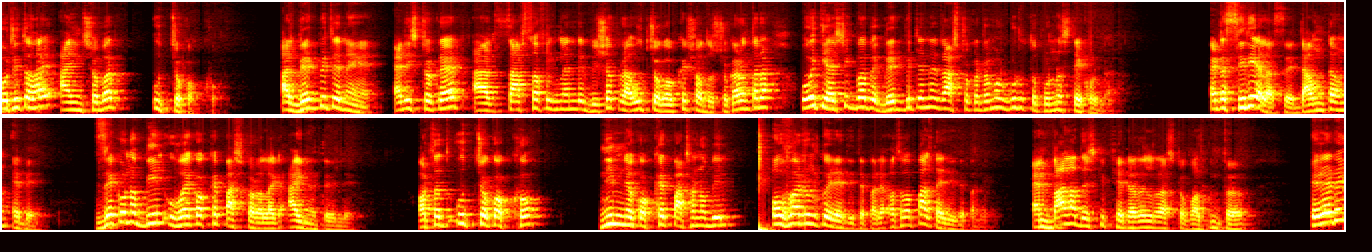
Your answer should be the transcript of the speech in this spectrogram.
গঠিত হয় আইনসভার উচ্চকক্ষ। আর গ্রেট ব্রিটেনে অ্যারিস্টোক্র্যাট আর চার্চ অফ ইংল্যান্ডের বিশপরা উচ্চকক্ষের সদস্য, কারণ তারা ঐতিহাসিকভাবে গ্রেট ব্রিটেনের রাষ্ট্র কাঠামোর গুরুত্বপূর্ণ স্টেক হোল্ডার একটা সিরিয়াল আছে ডাউনটাউন এবে যে কোনো বিল উভয় কক্ষে পাশ করা লাগে আইন হতে হইলে অর্থাৎ উচ্চ কক্ষ, নিম্ন কক্ষের পাঠানো বিল ওভাররুল করে দিতে পারে অথবা পাল্টাই দিতে পারে। অ্যান্ড বাংলাদেশ কি ফেডারেল রাষ্ট্র বলেন তো? এটা একটা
